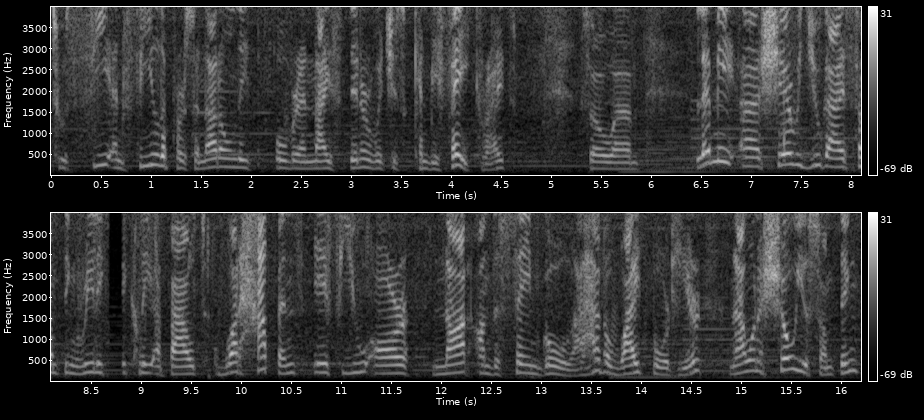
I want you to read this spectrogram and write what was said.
to see and feel the person, not only over a nice dinner, which is, can be fake, right? So um, let me uh, share with you guys something really quickly about what happens if you are not on the same goal. I have a whiteboard here, and I want to show you something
